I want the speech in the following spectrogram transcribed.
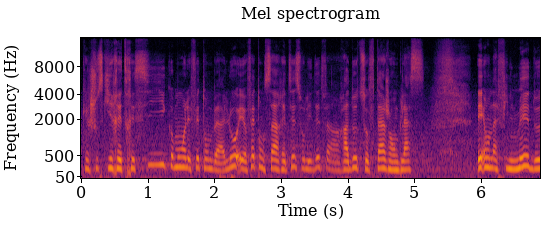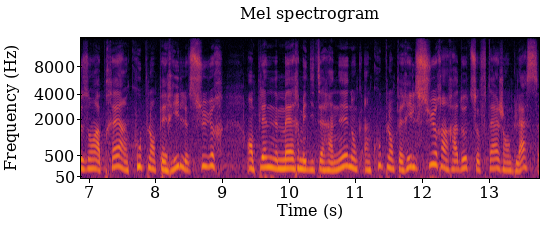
quelque chose qui rétrécit, comment on les fait tomber à l'eau? Et en fait, on s'est arrêté sur l'idée de faire un radeau de sauvetage en glace. Et on a filmé deux ans après un couple en péril sur, en pleine mer Méditerranée, donc un couple en péril sur un radeau de sauvetage en glace.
